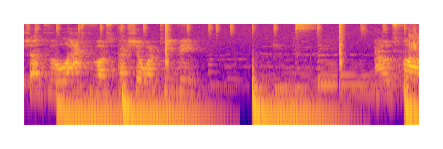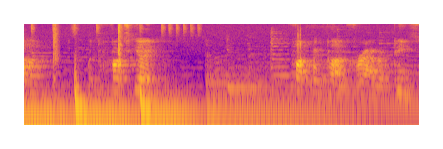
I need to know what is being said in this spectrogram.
Shout out to The Last of Us special on TV. Alex Fava. What the fuck's good? Fuck McPuff forever. Peace.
